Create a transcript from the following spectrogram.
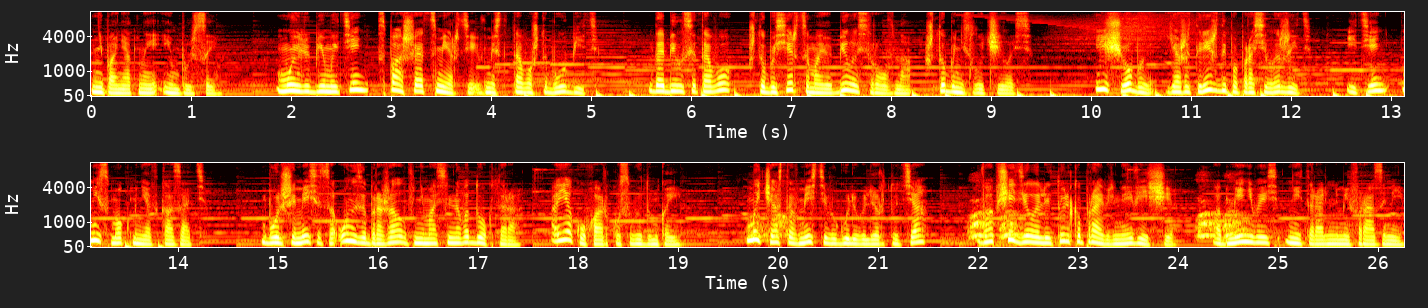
непонятные импульсы. Мой любимый тень, спасший от смерти вместо того, чтобы убить, добился того, чтобы сердце мое билось ровно, что бы ни случилось. Еще бы, я же трижды попросила жить, и тень не смог мне отказать. Больше месяца он изображал внимательного доктора, а я кухарку с выдумкой. Мы часто вместе выгуливали ртутя, вообще делали только правильные вещи, обмениваясь нейтральными фразами.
